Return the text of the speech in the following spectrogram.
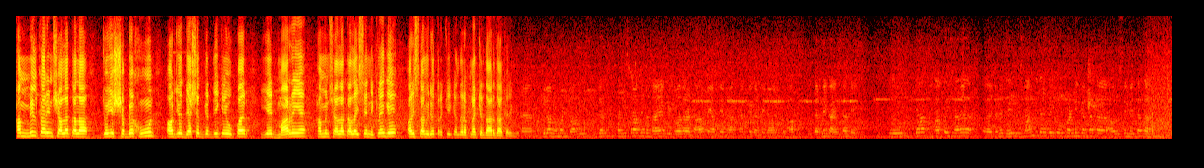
हम मिलकर इन ताला जो ये शब खून और जो दहशत गर्दी के ऊपर ये मार रहे हैं, हम इन ताला इससे निकलेंगे और इस तमीर तरक्की के अंदर अपना किरदार अदा करेंगे मैंने जी आप पंजाब हुकूमत का हिस्सा थे अलीम खान भी थे आप भी थे फरागोगी भी थी उस्मान गुलजार भी था पोस्टिंग ट्रांसफ़र भी हुई थी और ये अब से नहीं हो रही ये शुरू से होती थी नुमाइन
